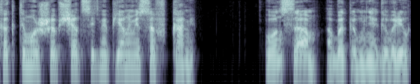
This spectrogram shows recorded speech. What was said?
«Как ты можешь общаться с этими пьяными совками?» Он сам об этом мне говорил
